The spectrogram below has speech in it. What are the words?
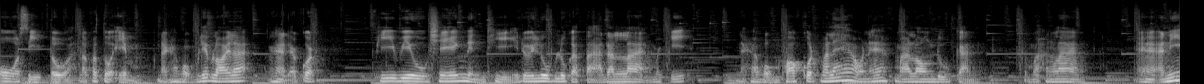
O 4 ตัว แล้วก็ตัว M นะครับผมเรียบร้อยแล้วเดี๋ยวกด Preview เช้งหนึ่งทีด้วยรูปลูกตาด้านล่างเมื่อกี้นะครับผมพอกดมาแล้วนะมาลองดูกันลงมาข้างล่างอ่าอันนี้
